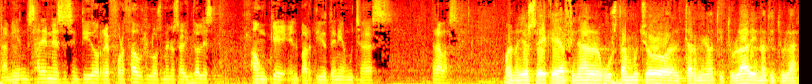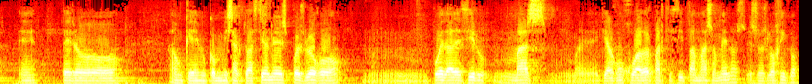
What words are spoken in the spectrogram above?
También salen en ese sentido reforzados los menos habituales, aunque el partido tenía muchas trabas. Bueno, yo sé que al final gusta mucho el término titular y no titular, ¿eh? pero aunque con mis actuaciones pues luego mm, pueda decir más eh, que algún jugador participa más o menos, eso es lógico.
